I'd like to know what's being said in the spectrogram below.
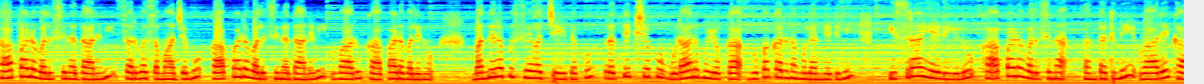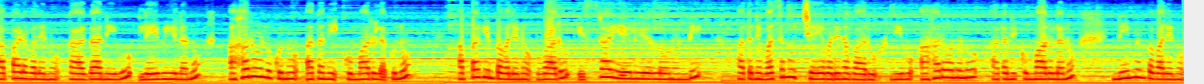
కాపాడవలసిన దానిని సర్వ సమాజము కాపాడవలసిన దానిని వారు కాపాడవలెను. మందిరపు సేవ చేయుటకు ప్రత్యక్షపు గుడారము యొక్క ఉపకరణములన్నిటినీ ఇస్రాయేలీయులు కాపాడవలసిన అంతటిని వారే కాపాడవలెను. కాగా నీవు లేవీయులను అహరోనుకును అతని కుమారులకును అప్పగింపవలెను. వారు ఇస్రాయేలీయులలో నుండి అతని వశము చేయబడిన వారు. నీవు అహరోనును అతని కుమారులను నియమింపవలెను.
